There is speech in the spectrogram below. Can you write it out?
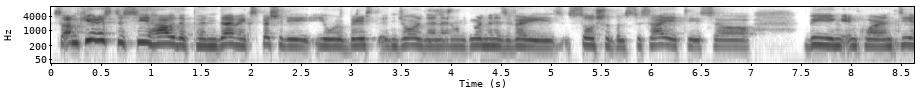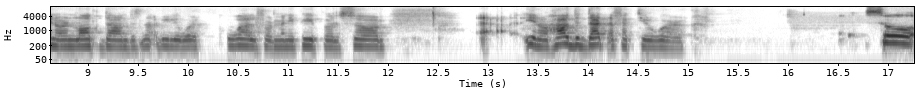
So i'm curious to see how the pandemic especially you were based in jordan and jordan is a very sociable society so being in quarantine or in lockdown does not really work well for many people. So uh, you know how did that affect your work so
